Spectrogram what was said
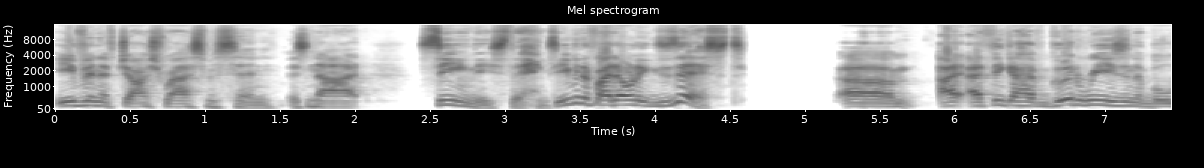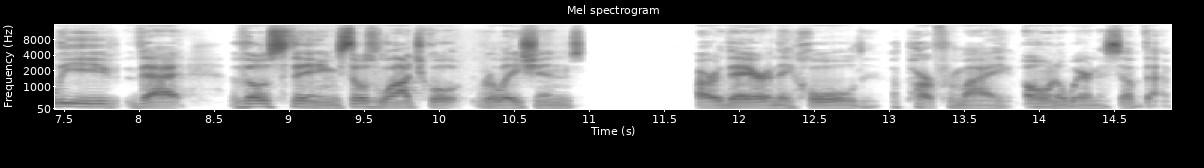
even if Josh Rasmussen is not seeing these things, even if I don't exist. Um, I, I think I have good reason to believe that those things, those logical relations, are there and they hold apart from my own awareness of them.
